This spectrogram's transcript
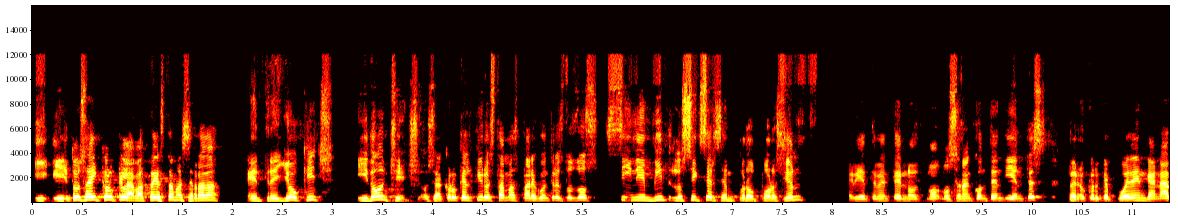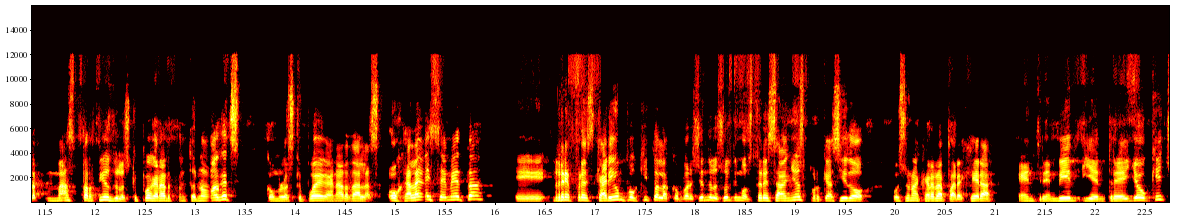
entonces ahí creo que la batalla está más cerrada entre Jokic y Doncic. O sea, creo que el tiro está más parejo entre estos dos. Sin Embiid, los Sixers en proporción Evidentemente no, no, serán contendientes, pero creo que pueden ganar más partidos de los que puede ganar tanto Nuggets como los que puede ganar Dallas. Ojalá y se meta. Eh, refrescaría un poquito la comparación de los últimos tres años porque ha sido pues una carrera parejera entre Embiid y entre Jokic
